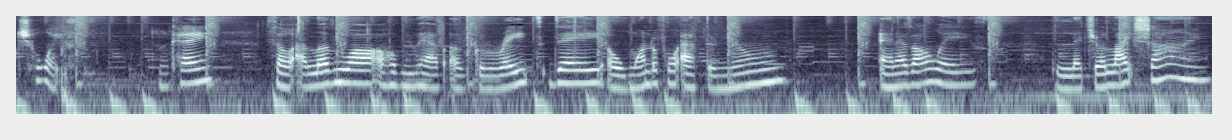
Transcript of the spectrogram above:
choice. Okay? So I love you all. I hope you have a great day, a wonderful afternoon. And as always, let your light shine.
